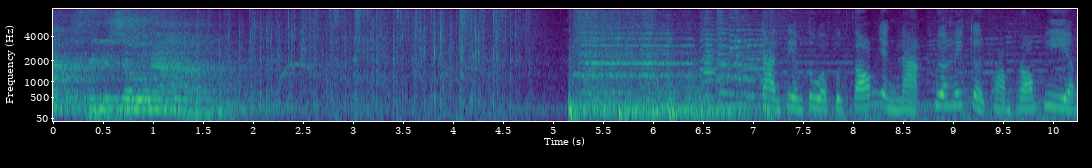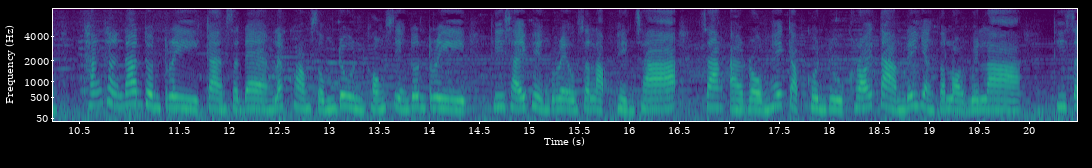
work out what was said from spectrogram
Let's see the show now. การเตรียมตัวฝึกซ้อมอย่างหนักเพื่อให้เกิดความพร้อมเพรียง ทั้งทางด้านดนตรี การแสดงและความสมดุลของเสียงดนตรี ที่ใช้เพลงเร็วสลับเพลงช้า สร้างอารมณ์ให้กับคนดูคล้อยตามได้อย่างตลอดเวลา ที่แส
